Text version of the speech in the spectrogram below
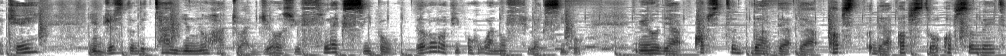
Okay? You adjust to the time, you know how to adjust. You're flexible. There are a lot of people who are not flexible. You know, they are obstinate, they are, they are, they are, obst- they are obst- obsolete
